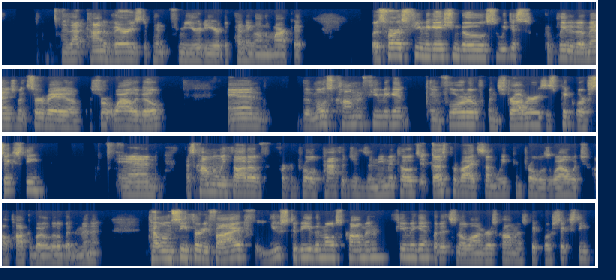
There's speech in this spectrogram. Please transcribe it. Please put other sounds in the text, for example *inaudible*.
And that kind of varies depend from year to year, depending on the market. But as far as fumigation goes, we just completed a management survey a short while ago. And the most common fumigant in Florida in strawberries is Pic-Clor 60. And that's commonly thought of for control of pathogens and nematodes. It does provide some weed control as well, which I'll talk about a little bit in a minute. Telone C35 used to be the most common fumigant, but it's no longer as common as Pic-Clor 60.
